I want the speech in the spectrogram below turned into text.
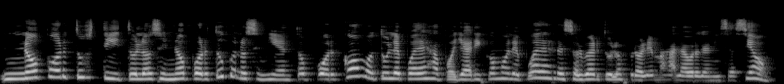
no por tus títulos, sino por tu conocimiento, por cómo tú le puedes apoyar y cómo le puedes resolver tú los problemas a la organización.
